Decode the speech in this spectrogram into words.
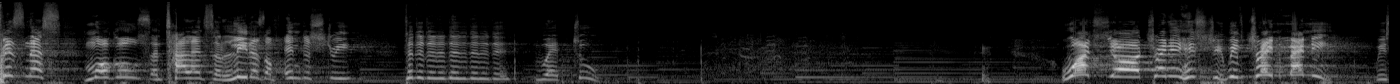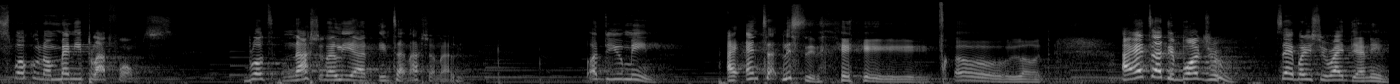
business moguls and talents and leaders of industry. We're two. What's your training history? We've trained many. We've spoken on many platforms, both nationally and internationally. What do you mean? I entered, listen, oh Lord. I entered the boardroom. So everybody should write their name.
